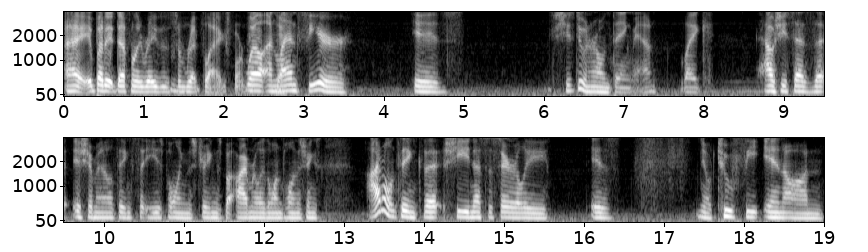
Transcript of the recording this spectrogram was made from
I but it definitely raises some red flags for me. Well, and Yeah. Lanfear is she's doing her own thing, man. Like how she says that Ishmael thinks that he's pulling the strings, but I'm really the one pulling the strings. I don't think that she necessarily is, f- you know, two feet in on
